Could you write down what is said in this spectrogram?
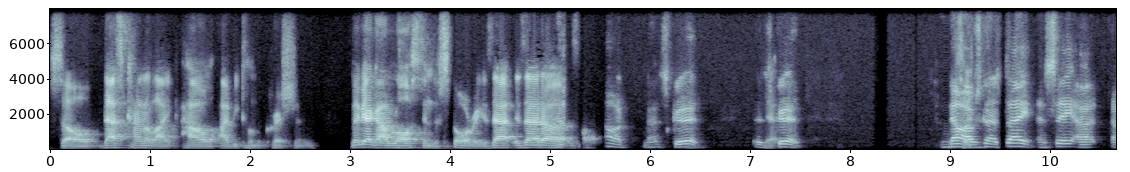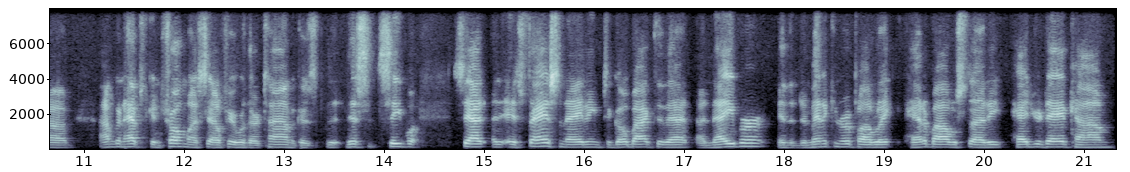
So that's kind of like how I become a Christian. Maybe I got lost in the story. Is that is that uh? Oh, that's good. It's yeah. good. No, I was going to say, and see, I, uh, I'm going to have to control myself here with our time because this see what said it's fascinating to go back to that. A neighbor in the Dominican Republic had a Bible study, had your dad come,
